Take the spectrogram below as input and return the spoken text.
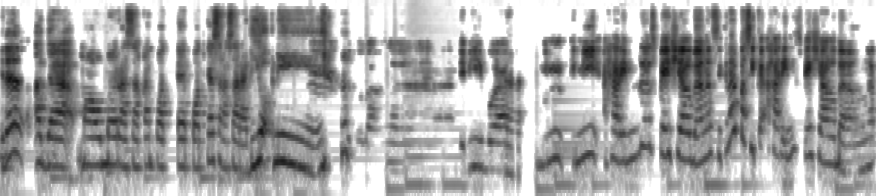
kita agak mau merasakan pod, eh, podcast rasa radio nih. Betul banget. Jadi buat nah. ini hari ini tuh spesial banget sih. Kenapa sih kak hari ini spesial banget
